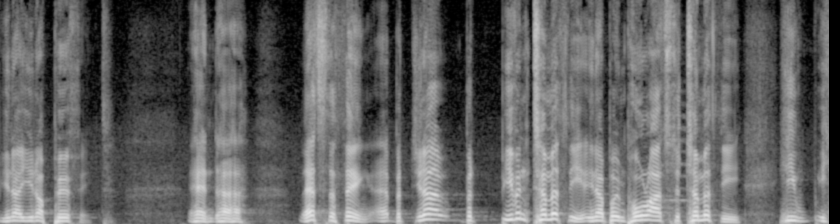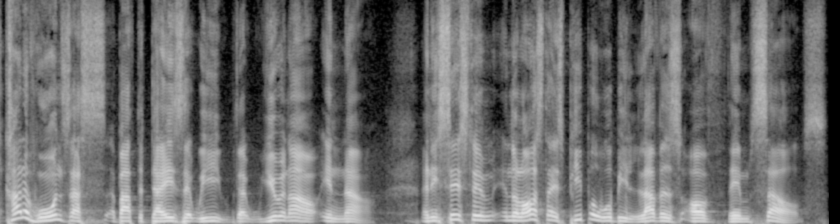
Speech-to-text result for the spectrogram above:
You know, you're not perfect. And uh, that's the thing. Uh, but, you know, but even Timothy, you know, when Paul writes to Timothy, he, he kind of warns us about the days that, we, that you and I are in now. And he says to him, in the last days, people will be lovers of themselves.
